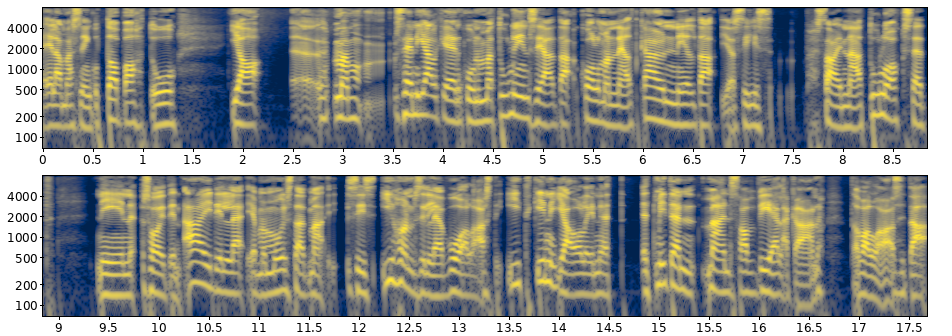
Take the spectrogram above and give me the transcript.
elämässä niin kuin tapahtuu. Ja äh, mä sen jälkeen, kun mä tulin sieltä kolmannelta käynniltä ja siis sain nämä tulokset, niin soitin äidille ja mä muistan, että mä siis ihan silleen vuolaasti itkin ja olin, että, että miten mä en saa vieläkään tavallaan sitä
